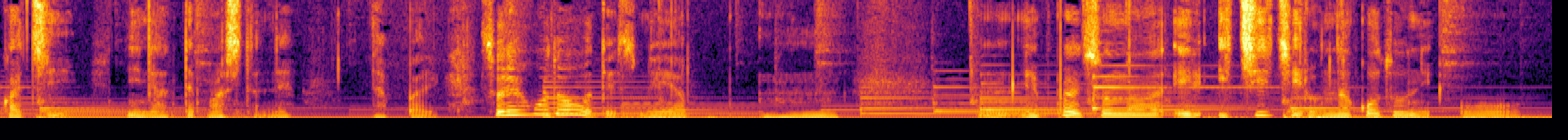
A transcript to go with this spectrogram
価値になってましたね。やっぱり。それほどですねや,、うん、やっぱりそんないちいちいろんなことにこう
